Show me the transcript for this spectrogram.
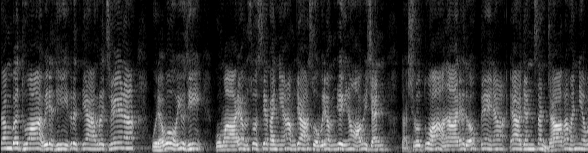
तं बद्ध्वा विरथीकृत्याकृच्छ्रेण कुरवो युधि കുമാരം സ്വസ്യ കന്യാം ജാ സ്വപുരം ജൈനോവിശൻ തശ്രുത്വാ നാരദോക്തേന രാജൻ സഞ്ജാതമന്യവ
